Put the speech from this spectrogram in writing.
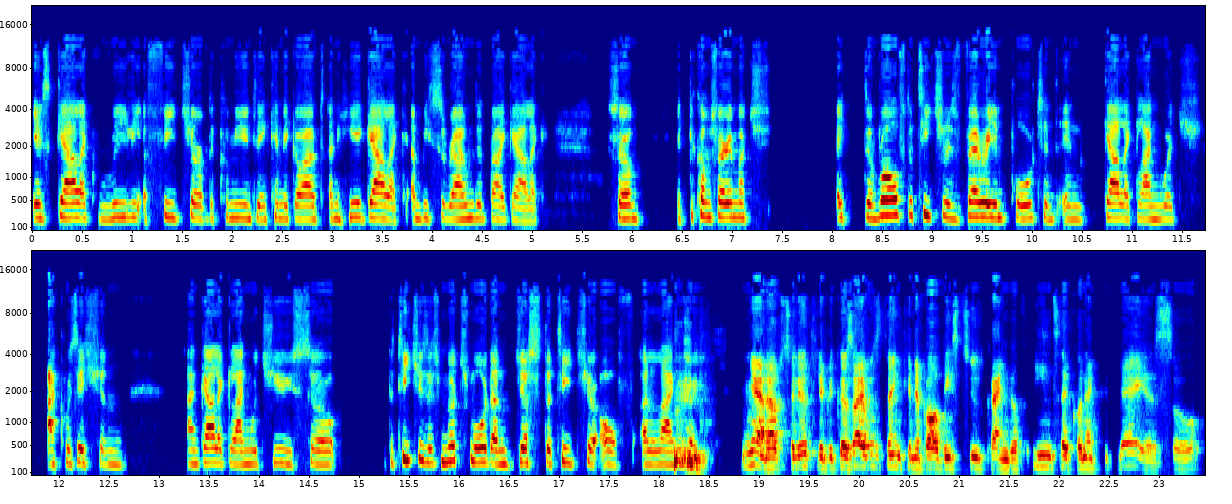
is Gaelic really a feature of the community and can they go out and hear Gaelic and be surrounded by Gaelic. So it becomes very much, it, the role of the teacher is very important in Gaelic language acquisition and Gaelic language use. So the teachers is much more than just the teacher of a language. yeah, absolutely. Because I was thinking about these two kind of interconnected layers. So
